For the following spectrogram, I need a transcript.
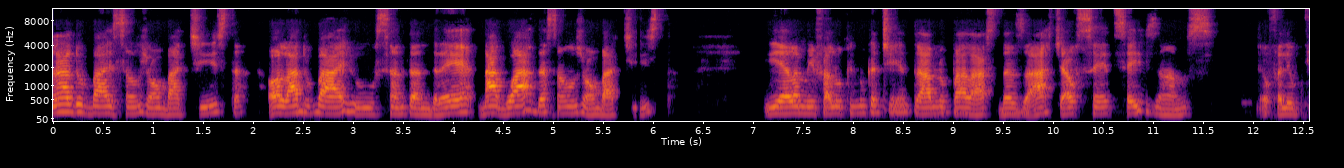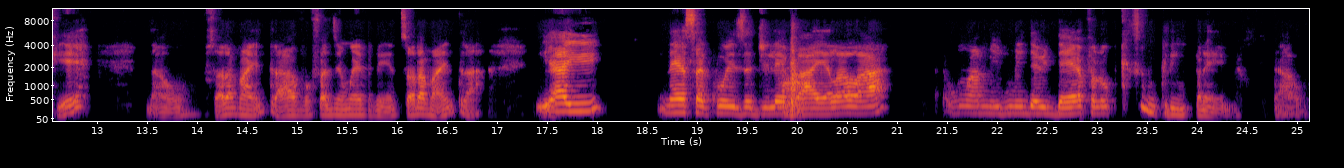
lá do bairro São João Batista, ó, lá do bairro Santo André, da Guarda São João Batista. E ela me falou que nunca tinha entrado no Palácio das Artes aos 106 anos. Eu falei, o quê? Não, a senhora vai entrar, vou fazer um evento, a senhora vai entrar. E aí, nessa coisa de levar ela lá, um amigo me deu ideia, falou, por que você não cria um prêmio? Tal.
